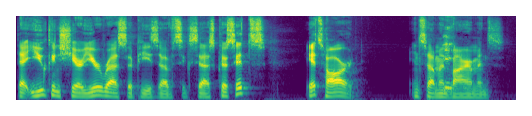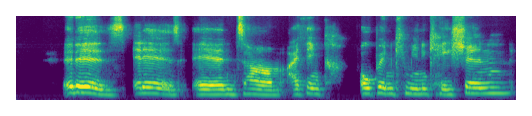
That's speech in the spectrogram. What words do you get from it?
that you can share your recipes of success? Because it's it's hard in some environments. It, it is. It is. And um, I think open communication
